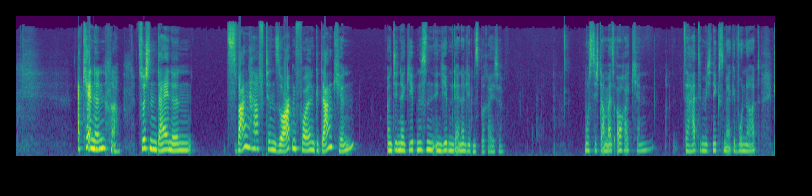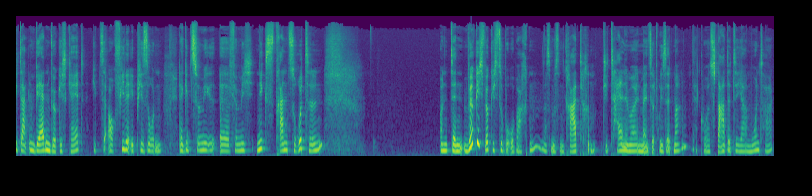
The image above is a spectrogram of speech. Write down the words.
erkennen zwischen deinen zwanghaften, sorgenvollen Gedanken und den Ergebnissen in jedem deiner Lebensbereiche. Musste ich damals auch erkennen da hatte mich nichts mehr gewundert. Gedanken werden Wirklichkeit. Gibt es ja auch viele Episoden. Da gibt es für mich, äh, für mich nichts dran zu rütteln. Und denn wirklich, wirklich zu beobachten, das müssen gerade die Teilnehmer in Mindset Reset machen. Der Kurs startete ja am Montag.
